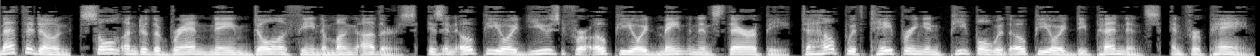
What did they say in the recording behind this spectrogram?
Methadone, sold under the brand name Dolophine among others, is an opioid used for opioid maintenance therapy, to help with tapering in people with opioid dependence, and for pain.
